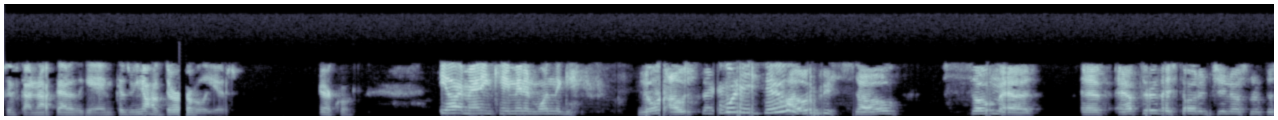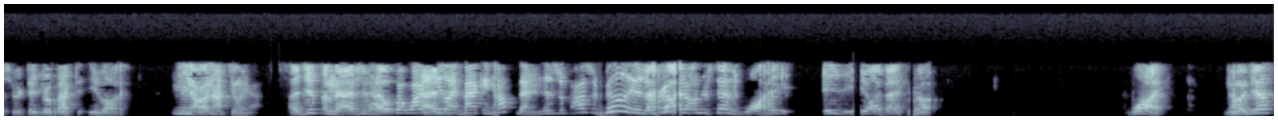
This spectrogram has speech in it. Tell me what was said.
Smith got knocked out of the game because we know how durable he is. Air quotes. Eli Manning came in and won the game. You know what I was thinking? What did he do? I would be so, so mad if after they started Geno Smith this week, they go back to Eli. No, I'm not doing that. I just imagine how. But why is Eli backing up then? There's a possibility. There's a real. I don't understand. Why is Eli backing up? Why? No idea.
